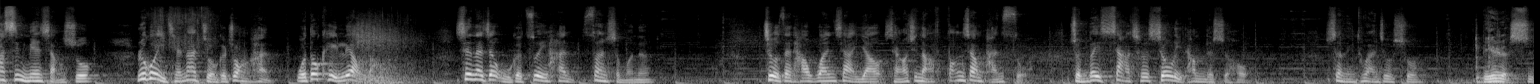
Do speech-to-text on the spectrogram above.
他心里面想说，如果以前那九个壮汉我都可以撂倒，现在这五个醉汉算什么呢？就在他弯下腰想要去拿方向盘锁，准备下车修理他们的时候，圣灵突然就说：“别惹事，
